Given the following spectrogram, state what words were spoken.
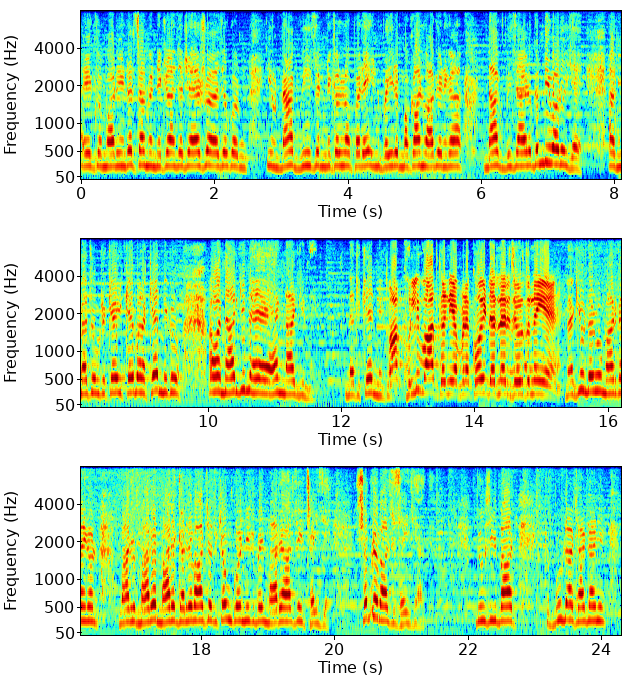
एक तो मारी रास्ता में निकला जटे ऐसा है जो को यूँ नाक भी से निकलना पड़े इन भैर मकान में आगे निकला नाक भी जाए गंदी वारो ही है और मैं तो कई कई बार क्या निकलूँ अब नारगी में है, है नारगी में मैं तो क्या निकलूँ वहाँ खुली बात करनी है अपने कोई डरने की ज़रूरत नहीं है मैं क्यों डरूँ मार कहीं मारे मारे मारे घर बात तो क्यों कोई नहीं कि भाई मारे हाथ से ही सही है सबके बात से सही जाता दूसरी बात कि बूढ़ा ठाडा नहीं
